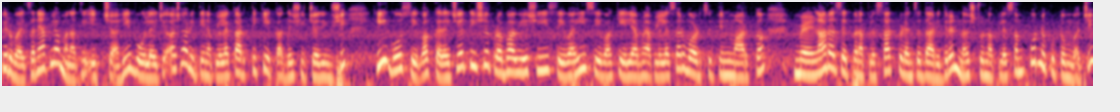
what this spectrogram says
फिरवायचा आणि आपल्या मनातली इच्छाही बोलायची. अशा रीतीने आपल्याला कार्तिकी एकादशीच्या दिवशी ही गो सेवा करायची. अतिशय प्रभावी अशी ही सेवा ही सेवा केल्यामुळे आपल्याला सर्व अडचणीतून मार्क मिळणारच आहेत. पण आपल्या सात पिढ्यांचं दारिद्र्य नष्ट होऊन आपल्या संपूर्ण कुटुंबाची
